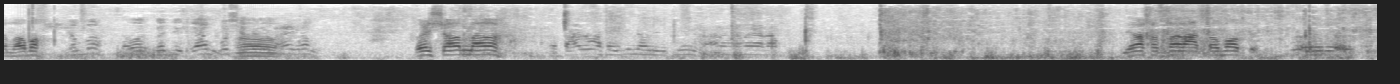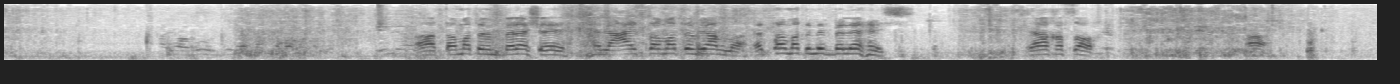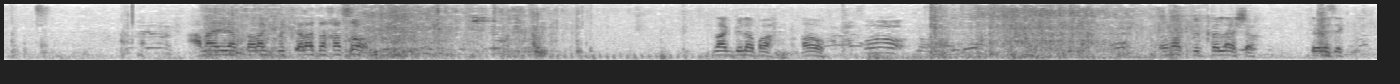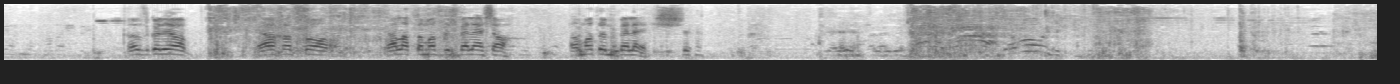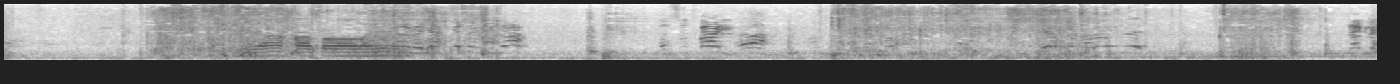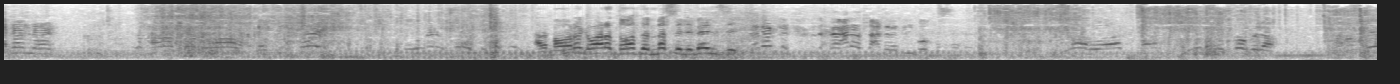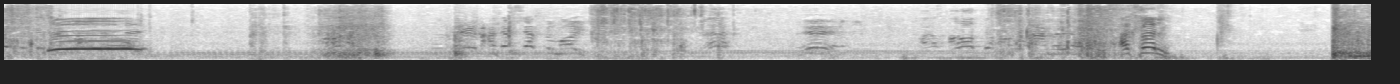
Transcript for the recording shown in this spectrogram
يلا يابا يلا. سواء فيديو غالي خش آه. يا معايا يلا. ما شاء الله. تعالى مع سيدنا الاثنين. تعالى معايا يا رب. يا خسارة على الطماطم. آه الطماطم ببلاش إيه. اللي عايز طماطم يلا. الطماطم ببلاش. يا خسارة آه. عليا الطرق بالثلاثة خسارة زق لبا أو. عصا طماطم ببلاش تمسك اسقل ياب يا خسارة. يلا طماطم ببلاش آه. طماطم ببلاش. نجاح مبسوط فايز أنا بوريك ورا الطماطم بس اللي بنزل إحنا معانا بتاع 30 بوكس الله أكبر نص الكوبلا إيه ما هتمشي في الميه إيه. على الحرام دي حرام أعمل إيه؟ أقفل.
